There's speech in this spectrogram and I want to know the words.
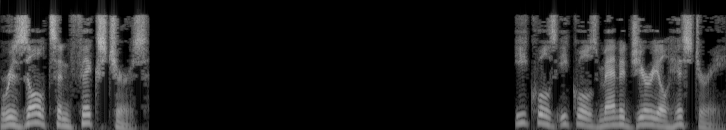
Results and fixtures. Managerial history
